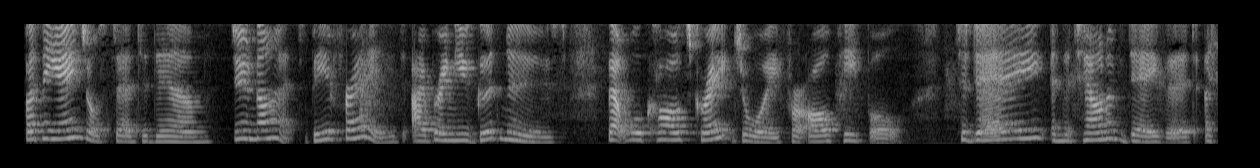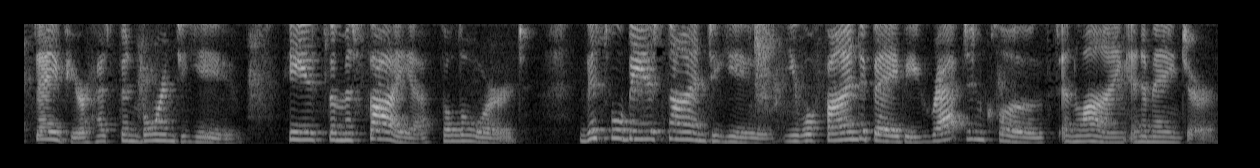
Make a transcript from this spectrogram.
But the angel said to them, Do not be afraid. I bring you good news that will cause great joy for all people. Today, in the town of David, a Savior has been born to you. He is the Messiah, the Lord. This will be a sign to you. You will find a baby wrapped in clothes and lying in a manger.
